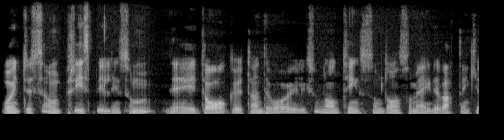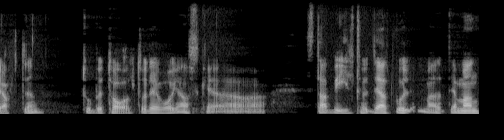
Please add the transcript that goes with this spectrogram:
var inte som prisbildning som det är idag utan det var ju liksom någonting som de som ägde vattenkraften tog betalt och det var ganska stabilt. Det, att, det man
